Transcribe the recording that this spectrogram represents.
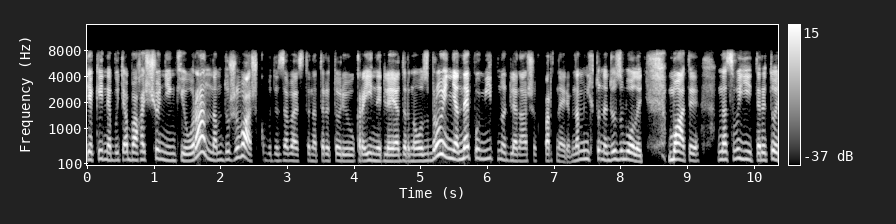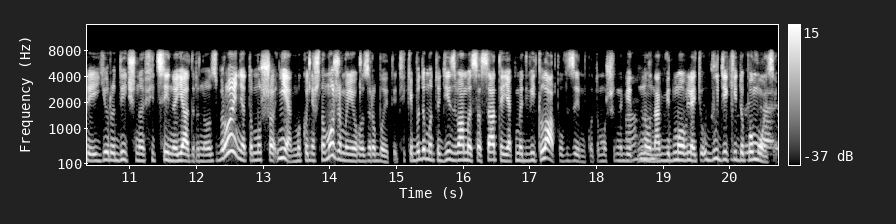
який-небудь обагащенненький уран нам дуже важко буде завести на територію України для ядерного озброєння, непомітно для наших партнерів. Нам ніхто не дозволить мати на своїй території юридично офіційно ядерне озброєння, тому що ні, ми, звісно, можемо його зробити, тільки будемо тоді з вами сосати як медвідь лапу взимку, тому що ну, нам відмовлять у будь-якій допомозі.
